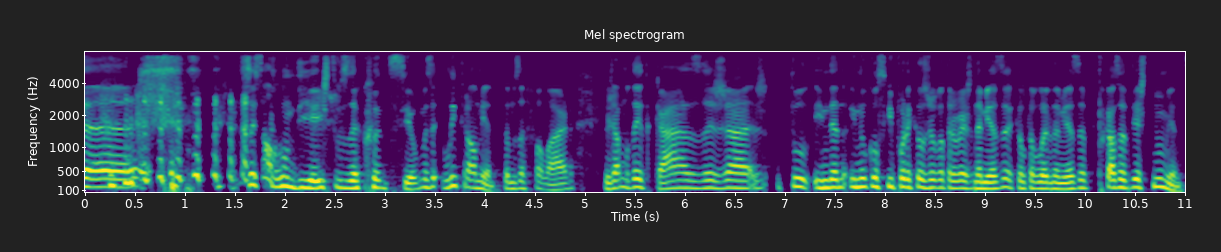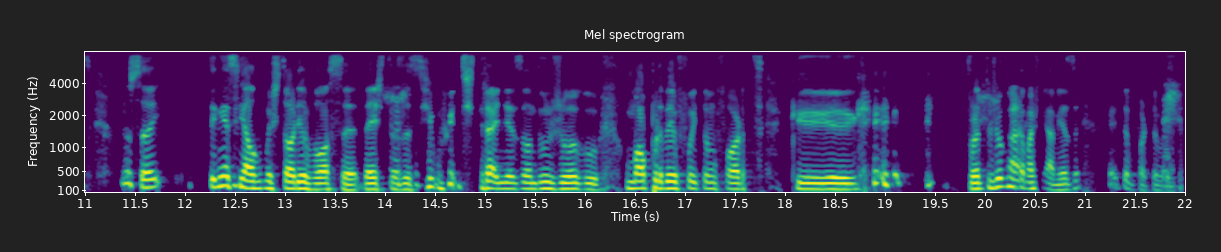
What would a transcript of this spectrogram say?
Uh, não sei se algum dia isto vos aconteceu, mas literalmente estamos a falar. Eu já mudei de casa, já, ainda e não consegui pôr aquele jogo outra vez na mesa, aquele tabuleiro na mesa, por causa deste momento. Não sei. Tem assim alguma história vossa destas assim muito estranhas, onde um jogo, o mal perder foi tão forte que, Pronto, o jogo nunca ah. mais foi à mesa. Então, forte abraço.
